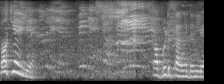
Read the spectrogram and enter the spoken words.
ഓക്കെ ആയില്ലേ അപ്പൊ എടുക്കാൻ കിട്ടണില്ല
